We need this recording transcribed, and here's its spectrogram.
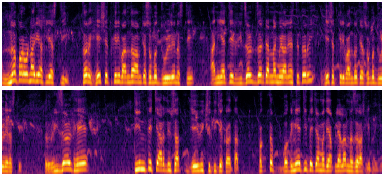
न परवडणारी असली असती तर हे शेतकरी बांधव आमच्यासोबत जुळले नसते. आणि याचे रिझल्ट जर त्यांना मिळाले नसते तर हे शेतकरी बांधव त्यासोबत जुळले नसते. रिझल्ट हे तीन ते चार दिवसात जैविक शेतीचे कळतात. फक्त बघण्याची त्याच्यामध्ये आपल्याला नजर असली पाहिजे.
